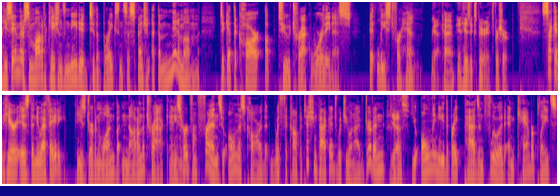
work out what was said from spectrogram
he's saying there's some modifications needed to the brakes and suspension at the minimum to get the car up to track worthiness, at least for him. Yeah. Okay. In his experience, for sure. Second, here is the new F80. He's driven one, but not on the track, and he's Mm-hmm. heard from friends who own this car that with the competition package, which you and I have driven, Yes. you only need the brake pads and fluid and camber plates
